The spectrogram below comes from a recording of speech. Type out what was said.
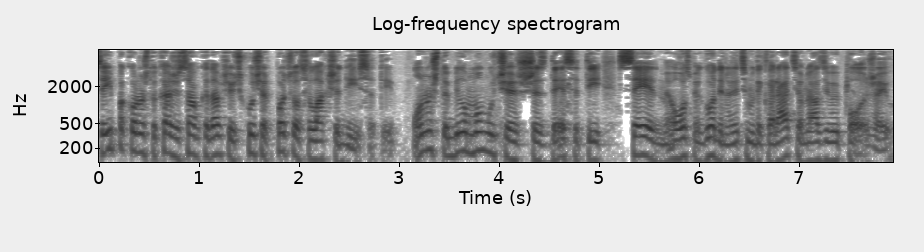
se ipak ono što kaže Savka Dapčević Kućar počelo se lakše disati. Ono što je bilo moguće 67. 8. godine, recimo deklaracija o nazivu i položaju.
